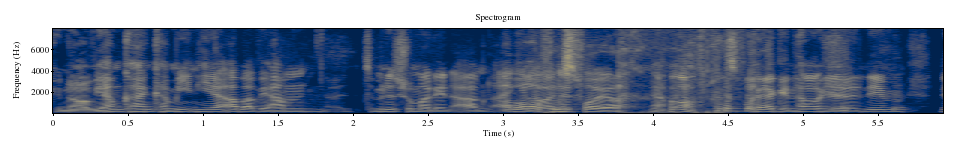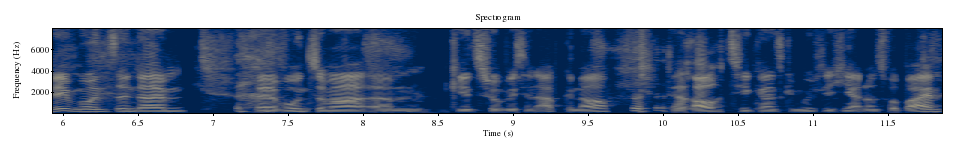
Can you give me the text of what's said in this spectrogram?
Genau, wir haben keinen Kamin hier, aber wir haben zumindest schon mal den Abend aber eingeläutet. offenes Feuer. Ja, aber offenes Feuer, genau, hier neben, neben uns in deinem äh, Wohnzimmer ähm, geht es schon ein bisschen ab, genau. Der Rauch zieht ganz gemütlich hier an uns vorbei.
